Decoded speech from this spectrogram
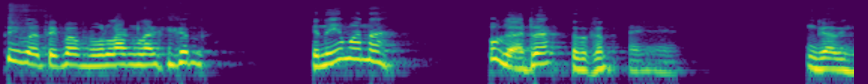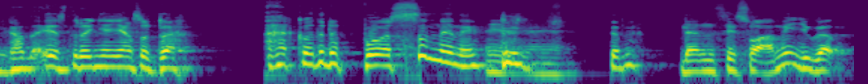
Tiba-tiba pulang lagi kan. Ini mana? Oh nggak ada gitu kan. Iya, iya. Enggak kata istrinya yang sudah aku tuh udah bosen ini. Iya, iya, iya. Gitu. Dan si suami juga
